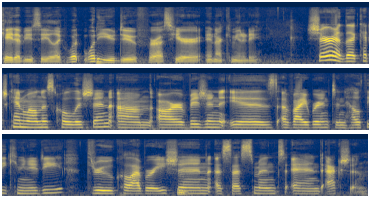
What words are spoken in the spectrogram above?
KWC? Like what what do you do for us here in our community? Sure, the Ketchikan Wellness Coalition. Um, our vision is a vibrant and healthy community through collaboration, mm. assessment, and action.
